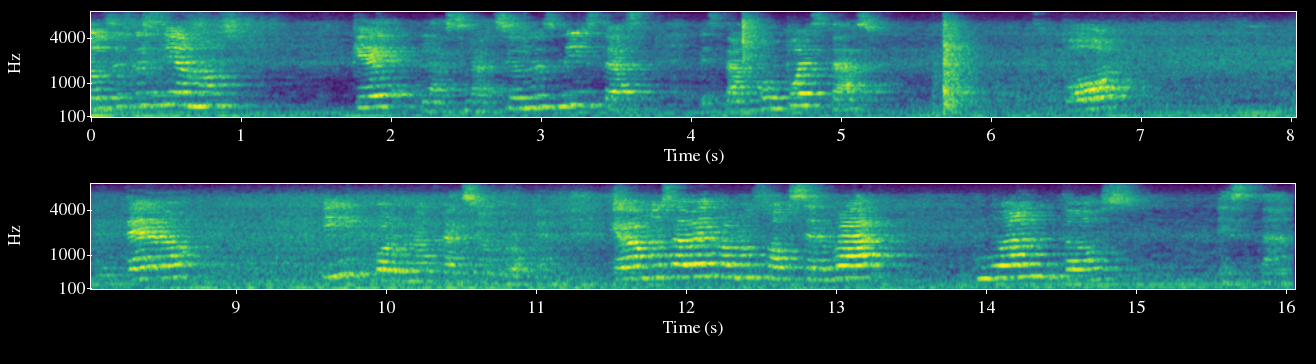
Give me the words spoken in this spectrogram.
Entonces decíamos que las fracciones mixtas están compuestas por entero y por una fracción propia. ¿Qué vamos a ver? Vamos a observar cuántos están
